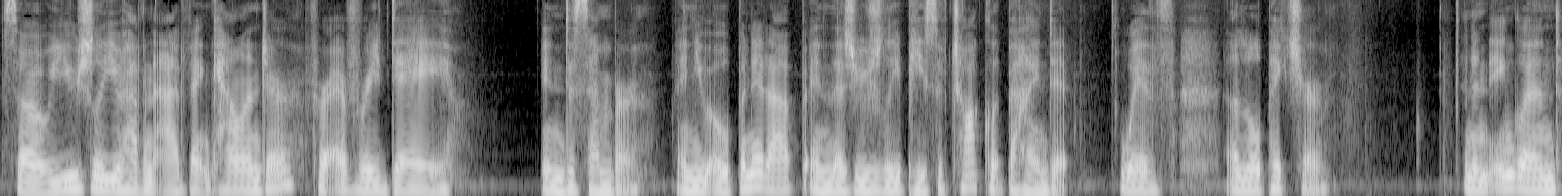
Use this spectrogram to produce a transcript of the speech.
So usually you have an Advent calendar for every day in December. And you open it up, and there's usually a piece of chocolate behind it with a little picture. And in England,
